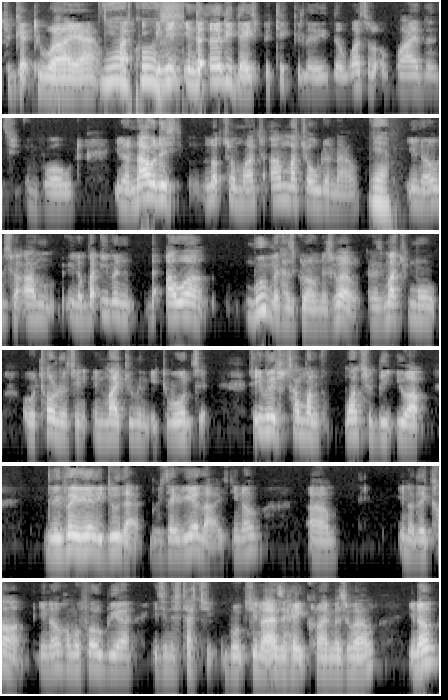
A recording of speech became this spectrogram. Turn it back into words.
to get to where I am. Yeah, but of course. In, in the early days, particularly, there was a lot of violence involved. You know, nowadays, not so much. I'm much older now. Yeah. You know, so I'm, you know, but even the, our movement has grown as well, and there's much more of a tolerance in, in my community towards it. So even if someone wants to beat you up, they very rarely do that because they realize, you know, um, you know, they can't. You know, homophobia is in the statute books, you know, as a hate crime as well. You know,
